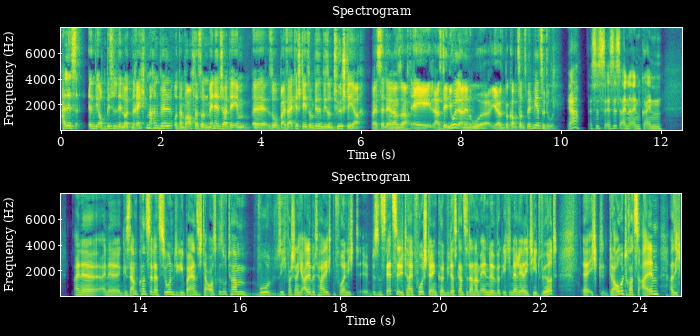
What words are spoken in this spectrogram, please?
alles irgendwie auch ein bisschen den Leuten recht machen will und dann braucht er so einen Manager, der ihm äh, so beiseite steht, so ein bisschen wie so ein Türsteher, weißt du, der mhm. dann sagt, ey, lass den Julian in Ruhe, ihr bekommt sonst mit mir zu tun. Ja, es ist, es ist ein, ein, ein eine, eine Gesamtkonstellation, die die Bayern sich da ausgesucht haben, wo sich wahrscheinlich alle Beteiligten vorher nicht äh, bis ins letzte Detail vorstellen können, wie das Ganze dann am Ende wirklich in der Realität wird. Äh, ich glaube trotz allem, also ich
